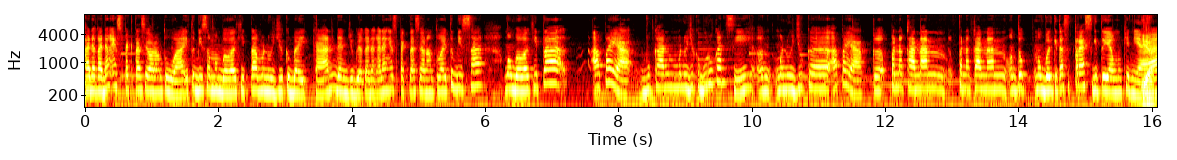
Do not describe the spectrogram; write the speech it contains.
kadang-kadang ekspektasi orang tua itu bisa membawa kita menuju kebaikan dan juga kadang-kadang ekspektasi orang tua itu bisa membawa kita apa ya bukan menuju keburukan sih menuju ke apa ya ke penekanan penekanan untuk membuat kita stres gitu ya mungkin ya, ya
